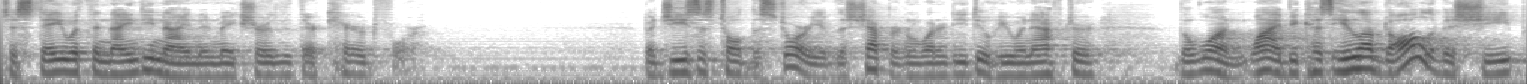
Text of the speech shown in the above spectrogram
to stay with the 99 and make sure that they're cared for. But Jesus told the story of the shepherd, and what did he do? He went after the one. Why? Because he loved all of his sheep,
